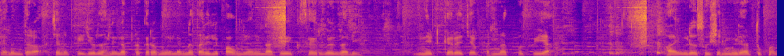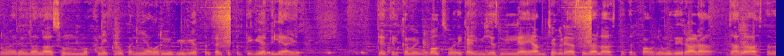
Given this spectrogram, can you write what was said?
त्यानंतर अचानक स्टेजवर झालेल्या प्रकारामुळे लग्नात आलेले पाहुणे आणि नातेवाईक सैरवेर झाले. नेटकऱ्याच्या भन्नात प्रक्रिया हा व्हिडिओ सोशल मीडियावर तुफान व्हायरल झाला असून अनेक लोकांनी यावर वेगवेगळ्या प्रकारच्या प्रतिक्रिया दिल्या आहेत. त्यातील कमेंट बॉक्समध्ये काही युजर्स लिहिले आहे. आमच्याकडे असं झालं असतं तर पाहुण्यामध्ये राडा झाला असता तर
